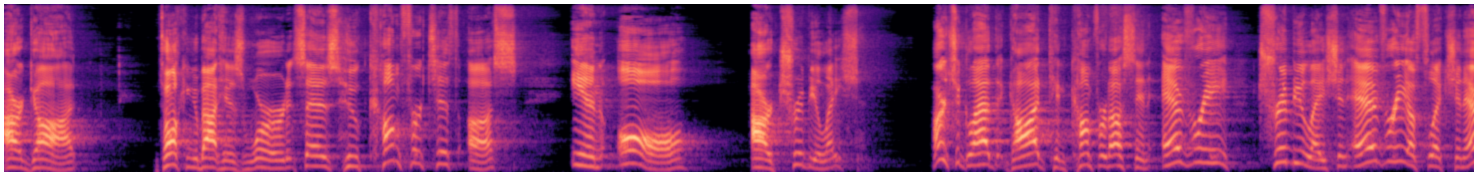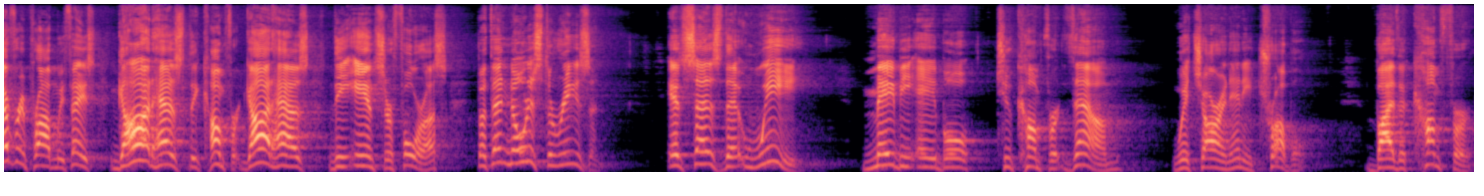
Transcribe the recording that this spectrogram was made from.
our God, talking about his word, it says, Who comforteth us in all our tribulation. Aren't you glad that God can comfort us in every tribulation, every affliction, every problem we face? God has the comfort, God has the answer for us. But then notice the reason it says that we may be able to comfort them which are in any trouble by the comfort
